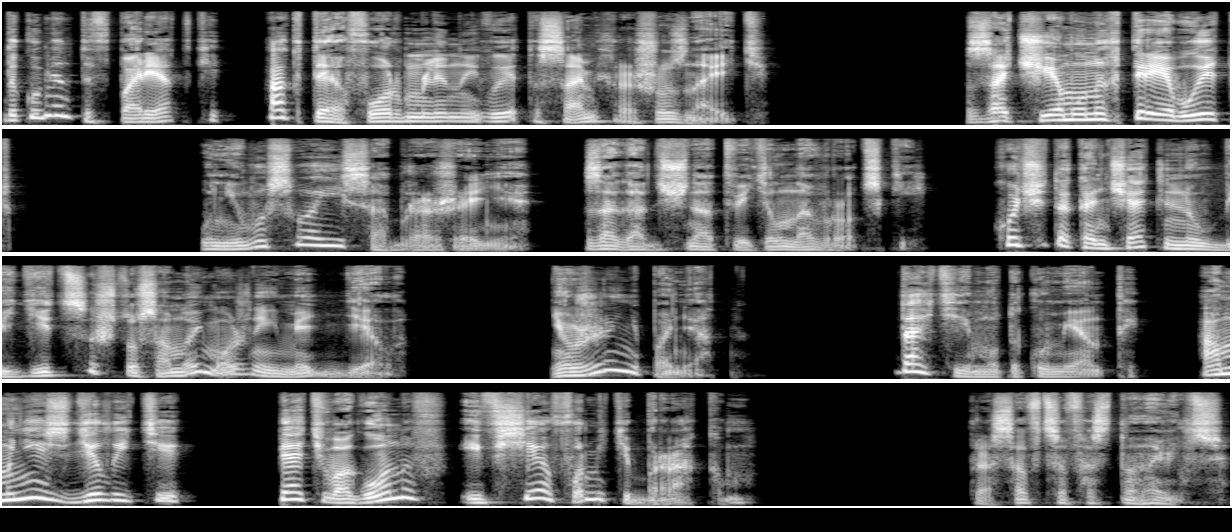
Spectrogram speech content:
Документы в порядке, акты оформлены, вы это сами хорошо знаете. Зачем он их требует? У него свои соображения, загадочно ответил Навродский. Хочет окончательно убедиться, что со мной можно иметь дело. Неужели непонятно? Дайте ему документы, а мне сделайте Пять вагонов, и все оформите браком. Красавцев остановился.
